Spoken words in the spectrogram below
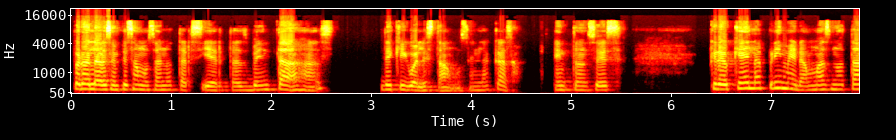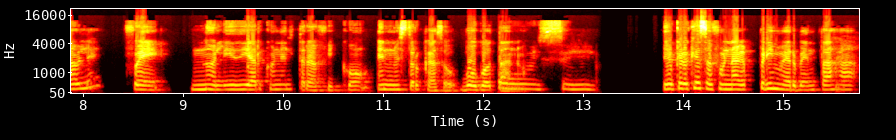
pero a la vez empezamos a notar ciertas ventajas de que igual estábamos en la casa. Entonces, creo que la primera más notable fue no lidiar con el tráfico, en nuestro caso, bogotano. sí. Yo creo que esa fue una primer ventaja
